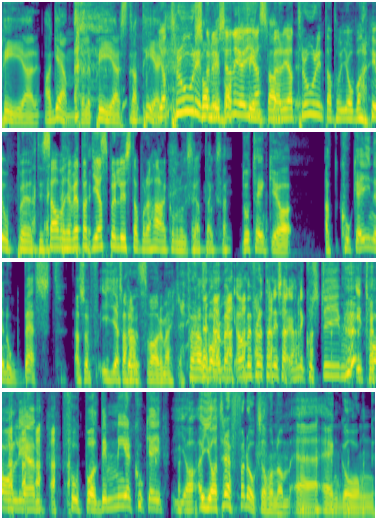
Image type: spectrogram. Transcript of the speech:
PR-agent eller PR-strateg. Jag tror inte, nu känner jag Jesper, jag tror inte att de jobbar ihop eh, tillsammans. Jag vet att Jesper lyssnar på det här, kommer nog skratta också. Då tänker jag att kokain är nog bäst. Alltså i Jesper, För hans varumärke. för hans varumärke. Ja men för att han är, så här, han är kostym, Italien, fotboll. Det är mer kokain. Ja, jag träffade också honom eh, en gång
